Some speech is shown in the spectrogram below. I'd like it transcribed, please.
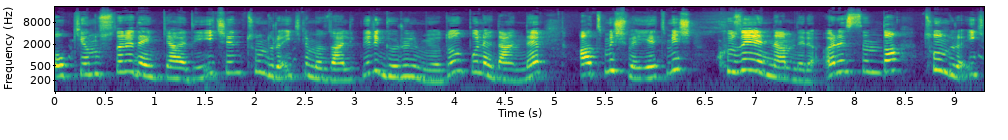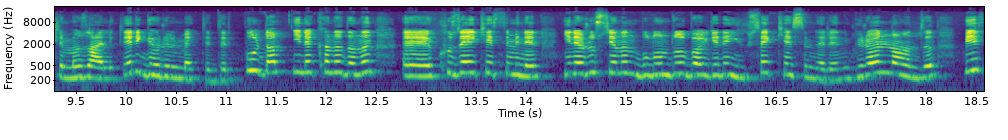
okyanuslara denk geldiği için tundra iklim özellikleri görülmüyordu. Bu nedenle 60 ve 70 kuzey enlemleri arasında tundra iklim özellikleri görülmektedir. Burada yine Kanada'nın e, kuzey kesiminin, yine Rusya'nın bulunduğu bölgede yüksek kesimlerin, Grönland'ın biz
